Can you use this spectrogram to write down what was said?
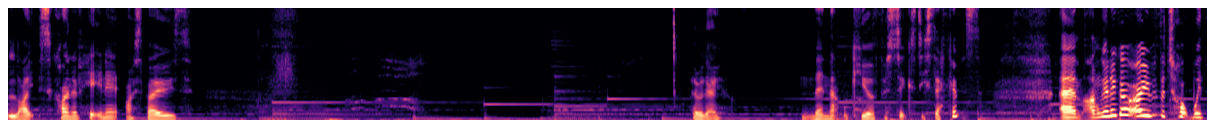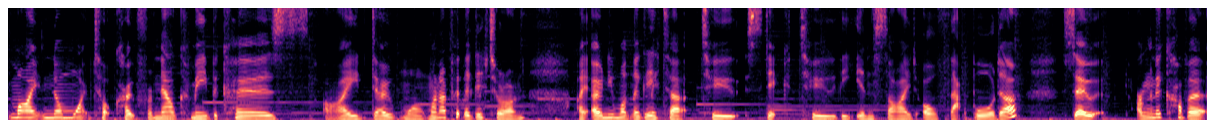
lights kind of hitting it I suppose. There we go. And then that will cure for 60 seconds. Um, I'm going to go over the top with my non-wipe top coat from Nailchemy because I don't want, when I put the glitter on, I only want the glitter to stick to the inside of that border. So I'm going to cover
